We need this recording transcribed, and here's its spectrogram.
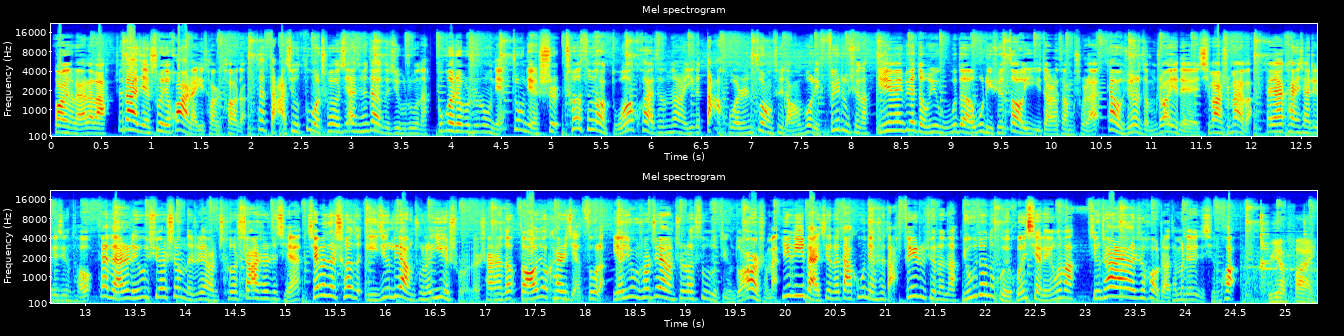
报应来了吧？这大姐说起话来一套一套的，但咋就坐车要系安全带都系不住呢？不过这不是重点，重点是车速要多快才能让一个大活人撞碎挡风玻璃飞出去呢？因为别等于无的物理学造诣当然算不出来，但我觉得怎么着也得七八十迈吧。大家看一下这个镜头，在载着留学生的这辆车刹车之前，前面的车子已经亮出了一水的刹车灯，早就开始减速了。也就是说，这辆车的速度顶多二十迈。一个一百斤的大姑娘是咋飞出去的呢？牛顿的鬼魂显灵了吗？警察来了之后找他们了解情况。We are fine.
